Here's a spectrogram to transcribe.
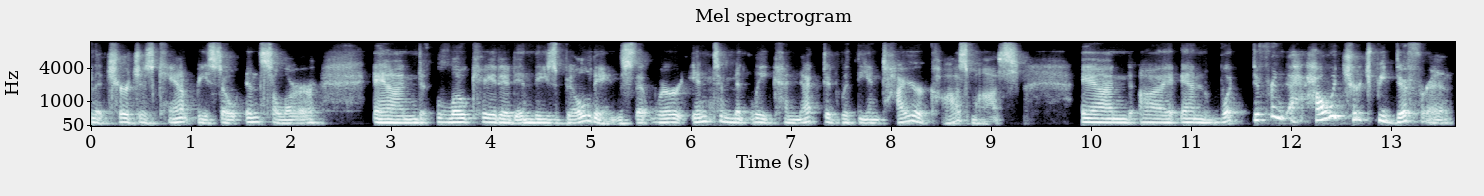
that churches can't be so insular and located in these buildings that we're intimately connected with the entire cosmos. And uh, and what different how would church be different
